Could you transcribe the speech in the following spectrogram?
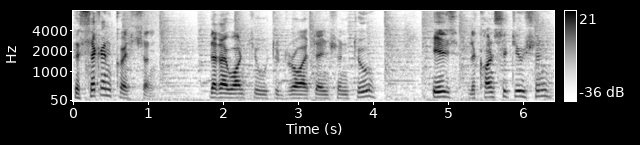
The second question that I want you to draw attention to is the Constitution,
